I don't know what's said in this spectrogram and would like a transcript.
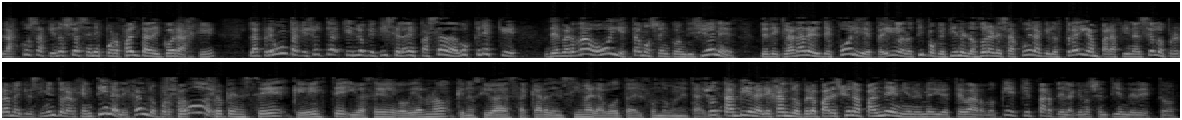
las cosas que no se hacen es por falta de coraje, la pregunta que yo te que es lo que te hice la vez pasada, ¿vos crees que de verdad hoy estamos en condiciones de declarar el default y de pedirle a los tipos que tienen los dólares afuera que los traigan para financiar los programas de crecimiento de la Argentina? Alejandro, por favor. Yo pensé que este iba a ser el gobierno que nos iba a sacar de encima la bota del Fondo Monetario. Yo también, Alejandro, pero apareció una pandemia en el medio de este bardo. ¿Qué, qué parte es la que no se entiende de esto?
